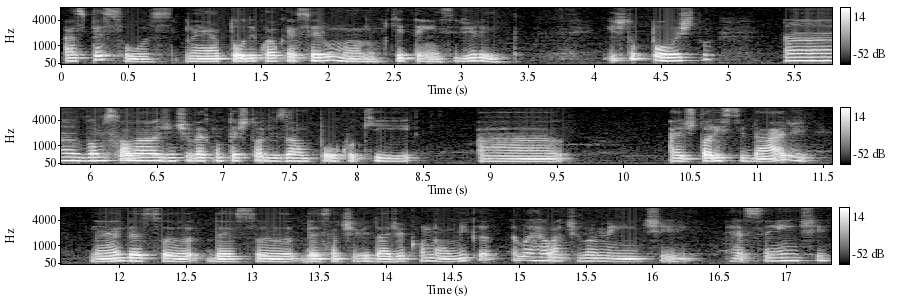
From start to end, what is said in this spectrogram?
às pessoas, né, a todo e qualquer ser humano que tem esse direito. Isto posto, uh, vamos falar, a gente vai contextualizar um pouco aqui a, a historicidade né, dessa, dessa, dessa atividade econômica. Ela é relativamente recente,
